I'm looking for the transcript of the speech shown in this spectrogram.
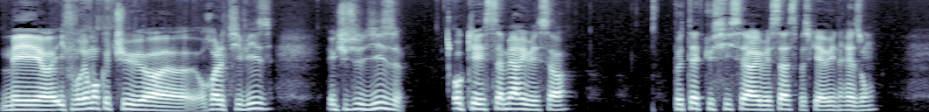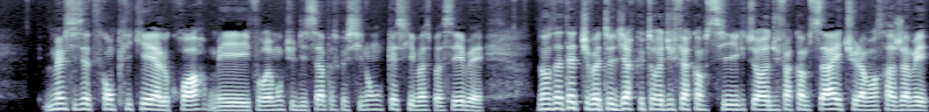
Mais euh, il faut vraiment que tu relativises et que tu te dises, ok, ça m'est arrivé ça. Peut-être que si c'est arrivé ça, c'est parce qu'il y avait une raison même si c'est compliqué à le croire, mais il faut vraiment que tu dises ça parce que sinon, qu'est-ce qui va se passer? Ben, Dans ta tête, tu vas te dire que tu aurais dû faire comme ci, que tu aurais dû faire comme ça et tu n'avanceras jamais.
